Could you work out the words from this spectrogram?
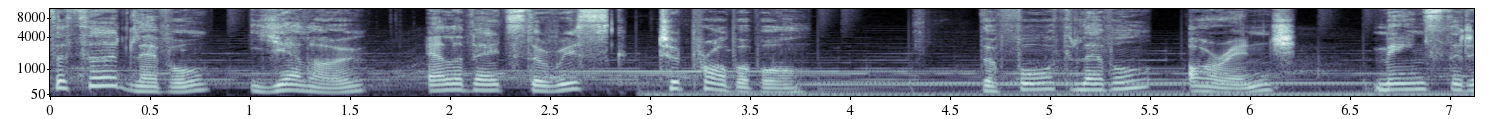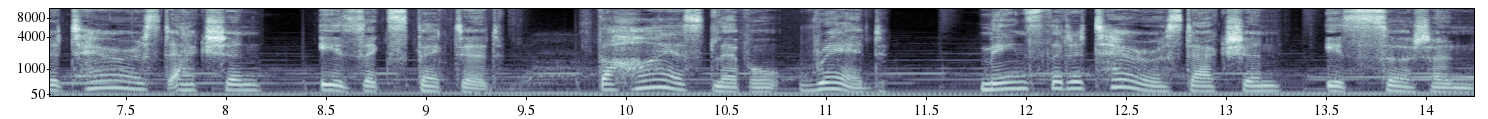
The third level, yellow, elevates the risk to probable. The fourth level, orange, means that a terrorist action is expected. The highest level, red, means that a terrorist action is certain.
